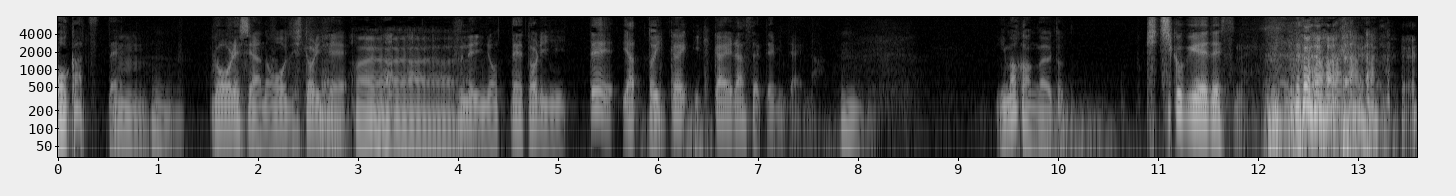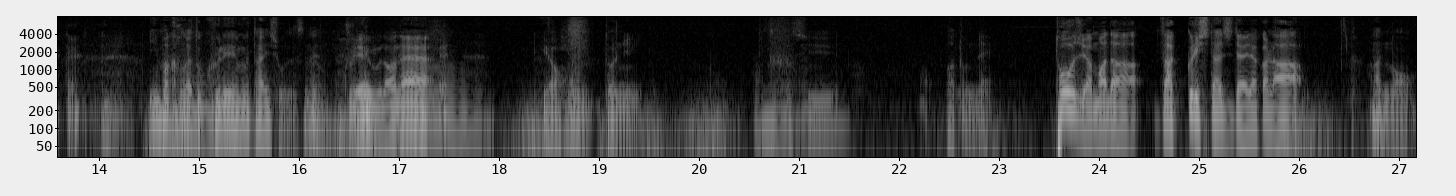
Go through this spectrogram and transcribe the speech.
こうかっつって、うん。うん。ローレシアの王子一人で。船に乗って取りに行って、やっと一回生き返らせてみたいな。うん。今考えると、鬼畜ゲーですね。今考えるとクレーム対象ですね。クレームだうんね。いや、本当に。あとね、当時はまだざっくりした時代だから、あの、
